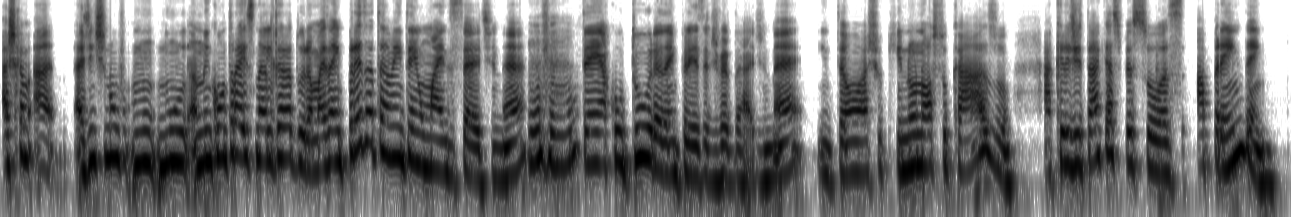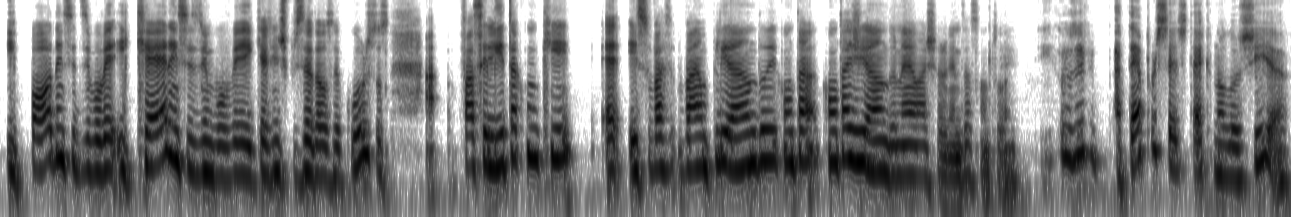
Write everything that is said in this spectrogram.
acho que a, a gente não, não, não, encontra isso na literatura, mas a empresa também tem um mindset, né? Uhum. Tem a cultura da empresa de verdade, né? Então, acho que no nosso caso, acreditar que as pessoas aprendem e podem se desenvolver e querem se desenvolver e que a gente precisa dar os recursos, facilita com que é, isso vai, ampliando e contagiando, né? Eu acho a organização toda. Inclusive, até por ser de tecnologia,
